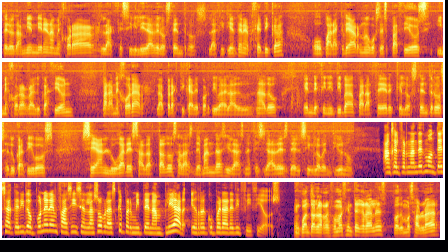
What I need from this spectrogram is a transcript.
pero también vienen a mejorar la accesibilidad de los centros, la eficiencia energética o para crear nuevos espacios y mejorar la educación para mejorar la práctica deportiva del alumnado, en definitiva para hacer que los centros educativos sean lugares adaptados a las demandas y las necesidades del siglo XXI. Ángel Fernández Montes ha querido poner énfasis en las obras que permiten ampliar y recuperar edificios. En cuanto a las reformas integrales, podemos hablar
